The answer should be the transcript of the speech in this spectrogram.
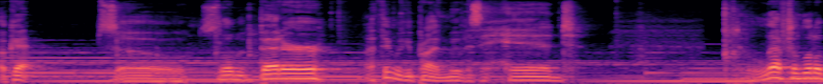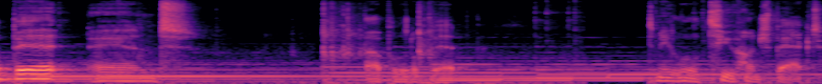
Okay, so it's a little bit better. I think we could probably move his head to the left a little bit and up a little bit. It a little too hunchbacked.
